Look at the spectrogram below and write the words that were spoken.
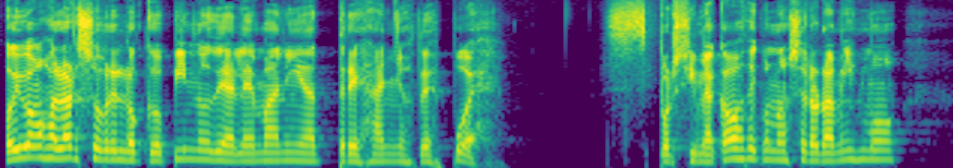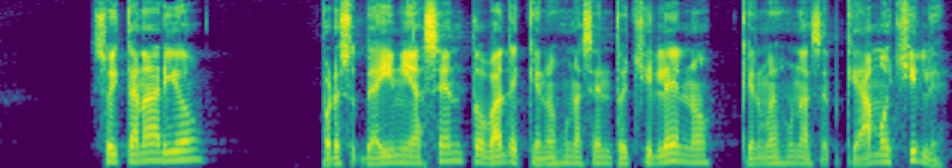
hoy vamos a hablar sobre lo que opino de Alemania tres años después. Por si me acabas de conocer ahora mismo, soy canario, por eso de ahí mi acento, ¿vale? Que no es un acento chileno, que no es un acento, que amo Chile,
